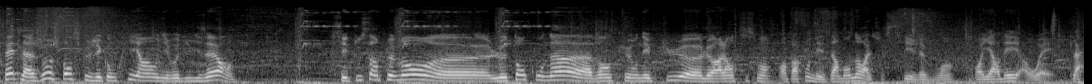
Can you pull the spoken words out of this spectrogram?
En fait, la jauge, je pense que j'ai compris hein, au niveau du viseur. C'est tout simplement euh, le temps qu'on a avant qu'on ait plus euh, le ralentissement. Oh, par contre, les armes en or, elles sont stylées, j'avoue. Hein. Regardez, ah ouais, classe.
